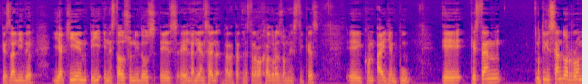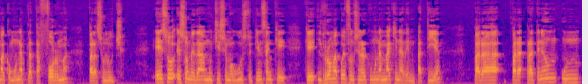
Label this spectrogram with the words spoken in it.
que es la líder, y aquí en, en Estados Unidos es eh, la Alianza de para las Trabajadoras Domésticas eh, con IGEMPU, eh, que están utilizando a Roma como una plataforma para su lucha. Eso, eso me da muchísimo gusto y piensan que, que Roma puede funcionar como una máquina de empatía para, para, para tener un,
